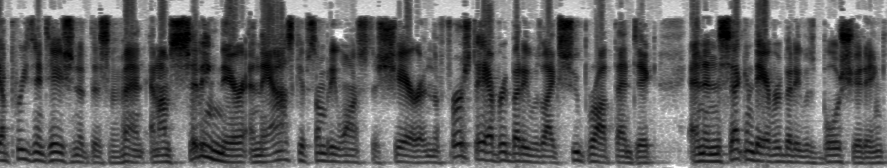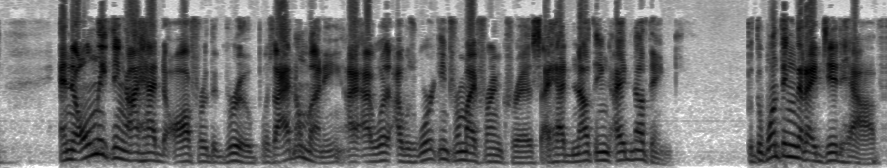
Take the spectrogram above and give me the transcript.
a presentation at this event, and I'm sitting there, and they ask if somebody wants to share. And the first day, everybody was like super authentic, and then the second day, everybody was bullshitting. And the only thing I had to offer the group was I had no money. I, I was I was working for my friend Chris. I had nothing. I had nothing. But the one thing that I did have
